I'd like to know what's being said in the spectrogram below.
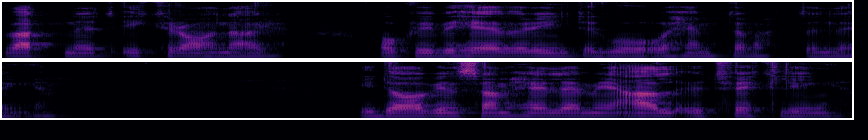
vattnet i kranar och vi behöver inte gå och hämta vatten längre. I dagens samhälle med all utveckling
